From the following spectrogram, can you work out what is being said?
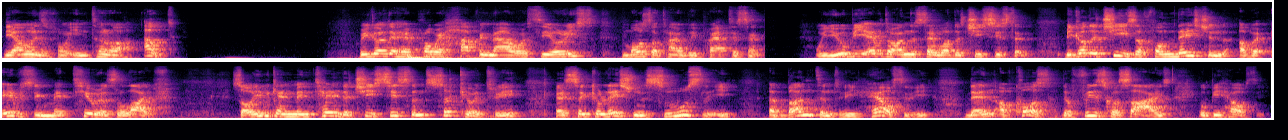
The other one is from internal out. We're going to have probably half an hour theories. Most of the time we practicing. Will you be able to understand what the qi system? Because the qi is the foundation of everything material's life. So if you can maintain the qi system circulatory and circulation smoothly, abundantly, healthily, then of course the physical size will be healthy.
